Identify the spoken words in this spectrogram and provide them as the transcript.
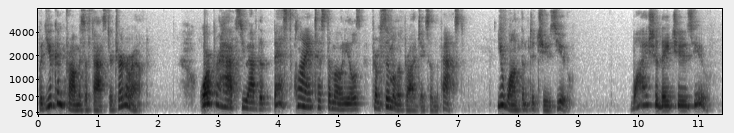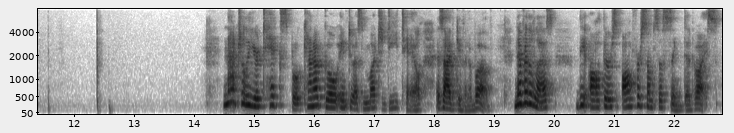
but you can promise a faster turnaround. Or perhaps you have the best client testimonials from similar projects in the past. You want them to choose you. Why should they choose you? Naturally, your textbook cannot go into as much detail as I've given above. Nevertheless, the authors offer some succinct advice.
